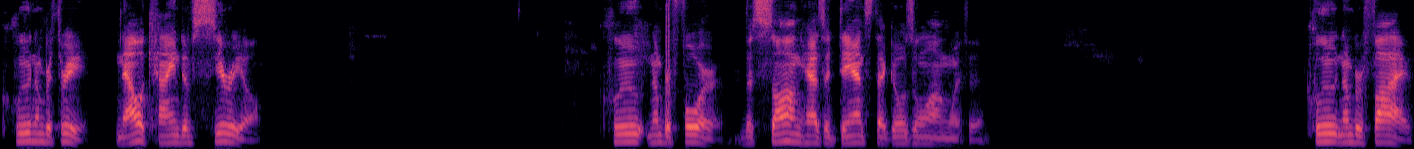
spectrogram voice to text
Clue number three, now a kind of cereal. Clue number four, the song has a dance that goes along with it. Clue number five,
